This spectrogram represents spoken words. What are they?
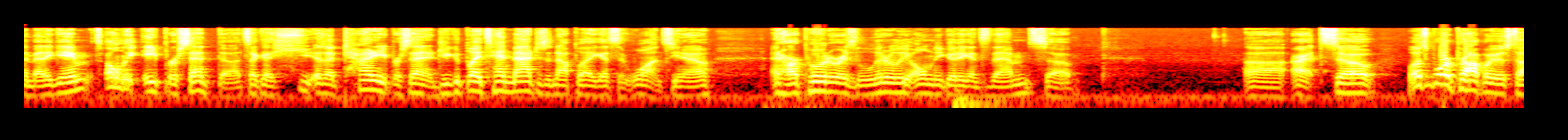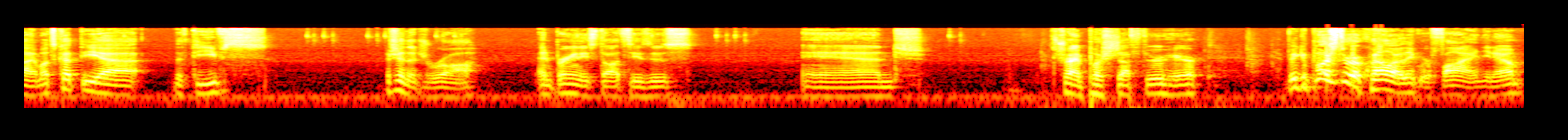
of the metagame. It's only 8%, though. It's like a, it's a tiny percentage. You could play 10 matches and not play against it once, you know? And Harpooner is literally only good against them, so... Uh, Alright, so let's board properly this time. Let's cut the uh, the Thieves. Actually, the draw. And bringing these thought Thoughtseizes. And... Try and push stuff through here. If we can push through a Queller, I think we're fine, you know?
